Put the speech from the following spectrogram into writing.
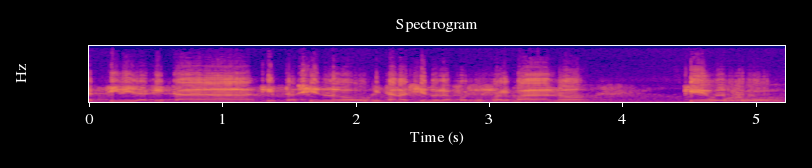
La, actividad que está, que está haciendo o que están haciendo las Fuerzas Armadas, ¿no? Que ojo,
